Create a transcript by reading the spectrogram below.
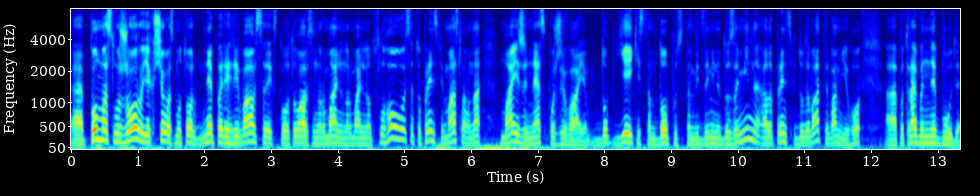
Е, По масложору, якщо у вас мотор не перегрівався, експлуатувався нормально, нормально обслуговувався, то в принципі масла вона майже не споживає. Є якийсь там допуск там, від заміни до заміни, але в принципі доливати вам його е, потреби не буде.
